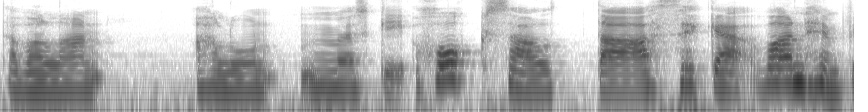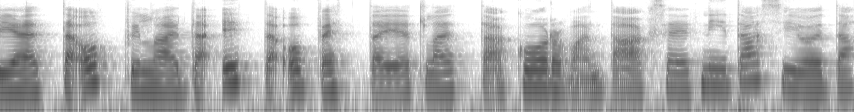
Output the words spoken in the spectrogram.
tavallaan haluan myöskin hoksauttaa sekä vanhempia että oppilaita että opettajia, että laittaa korvan taakse, että niitä asioita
